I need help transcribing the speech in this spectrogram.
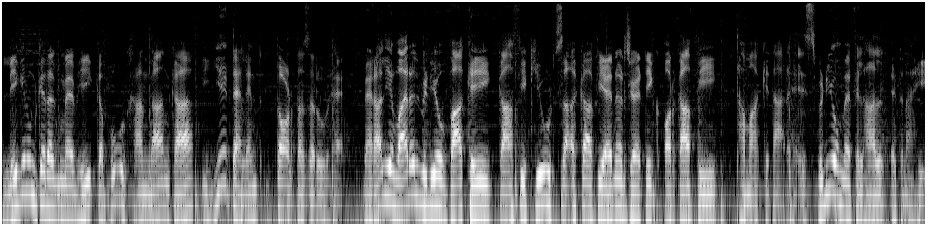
लेकिन उनके रंग में भी कपूर खानदान का ये टैलेंट दौड़ता ज़रूर है। बहरहाल ये वायरल वीडियो वाकई काफ़ी क्यूट सा, काफ़ी एनर्जेटिक और काफ़ी धमाकेदार है। इस वीडियो में फ़िलहाल इतना ही।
